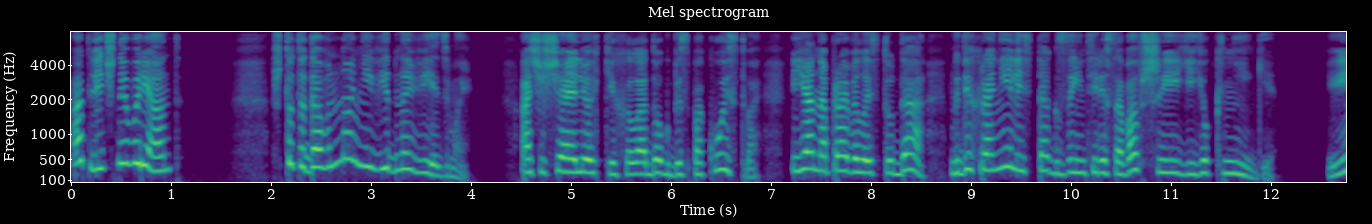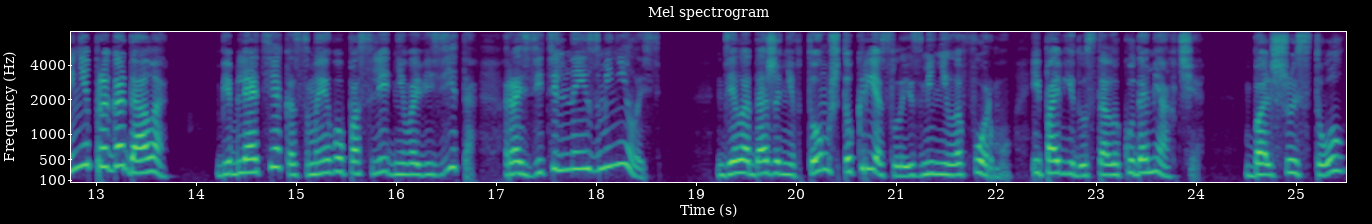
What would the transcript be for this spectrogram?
Отличный вариант. Что-то давно не видно ведьмы. Ощущая легкий холодок беспокойства, я направилась туда, где хранились так заинтересовавшие ее книги. И не прогадала. Библиотека с моего последнего визита разительно изменилась. Дело даже не в том, что кресло изменило форму и по виду стало куда мягче. Большой стол,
